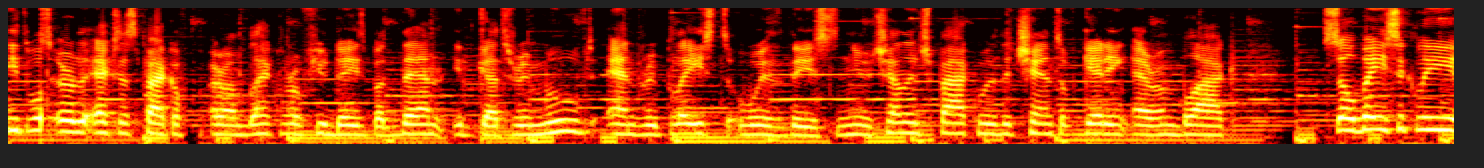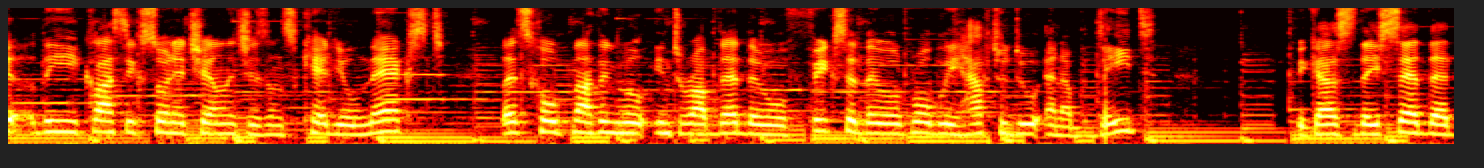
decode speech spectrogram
it was early access pack of Erron Black for a few days, but then it got removed and replaced with this new challenge pack with the chance of getting Erron Black so basically, the classic Sonya challenge is on schedule next. Let's hope nothing will interrupt that, they will fix it, they will probably have to do an update. Because they said that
